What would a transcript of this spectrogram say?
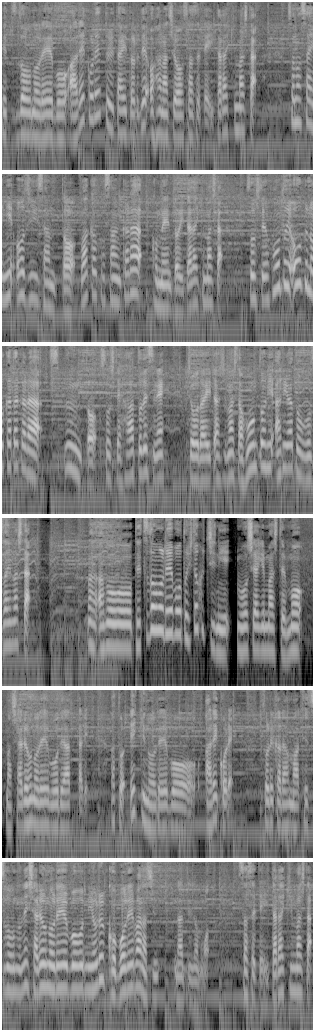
鉄道の冷房あれこれというタイトルでお話をさせていただきました。その際におじいさんと若子さんからコメントをいただきました。そして本当に多くの方からスプーンとそしてハートですね。頂戴いたしました。本当にありがとうございました。まあ、あのー鉄道の冷房と一口に申し上げましても、まあ、車両の冷房であったり、あと駅の冷房、あれこれ、それからまあ鉄道のね、車両の冷房によるこぼれ話なんていうのもさせていただきました。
